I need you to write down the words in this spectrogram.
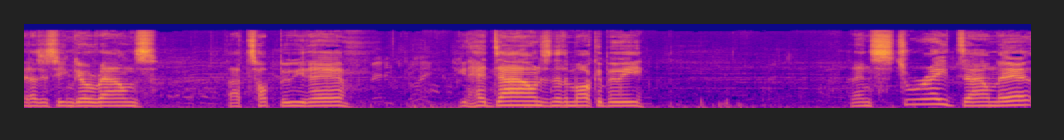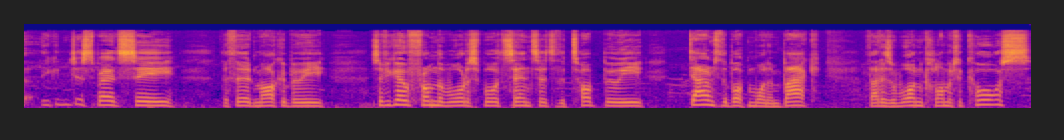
And as you see, you can go around that top buoy there. You can head down, there's another marker buoy. And then straight down there, you can just about see the third marker buoy. So if you go from the water sports centre to the top buoy, down to the bottom one and back, that is a one kilometre course.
